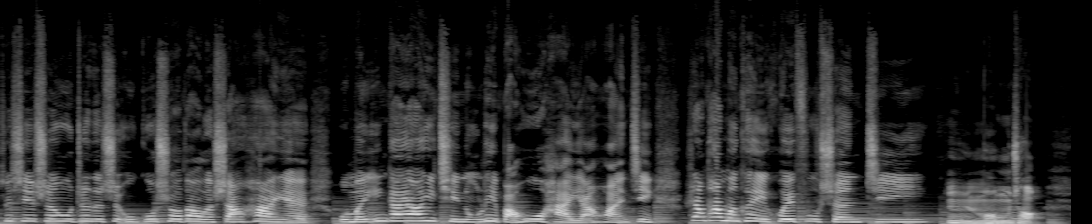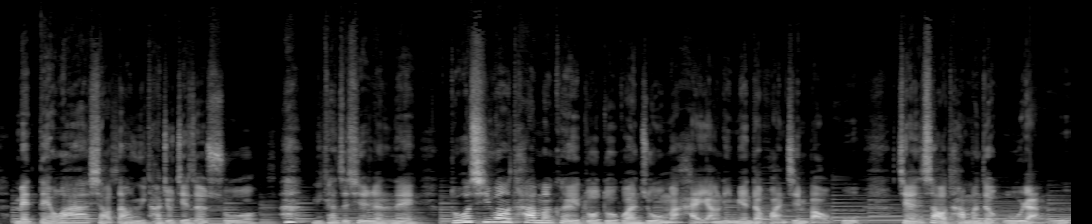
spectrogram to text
这些生物真的是无辜受到了伤害耶。我们应该要一起努力保护海洋环境，让它们可以恢复生机。嗯，冇错。没得哇，小章鱼他就接着说啊，你看这些人类，多希望他们可以多多关注我们海洋里面的环境保护，减少他们的污染物，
